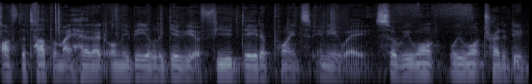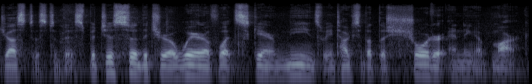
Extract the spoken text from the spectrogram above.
off the top of my head, I'd only be able to give you a few data points anyway. So we won't we won't try to do justice to this. But just so that you're aware of what Scaer means when he talks about the shorter ending of Mark.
